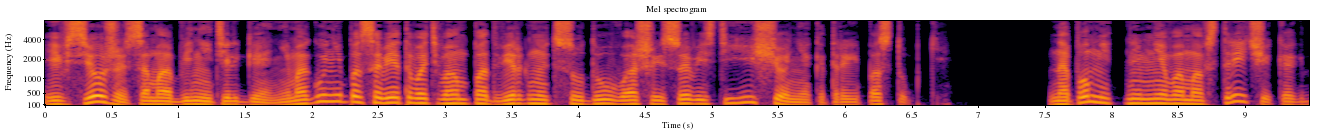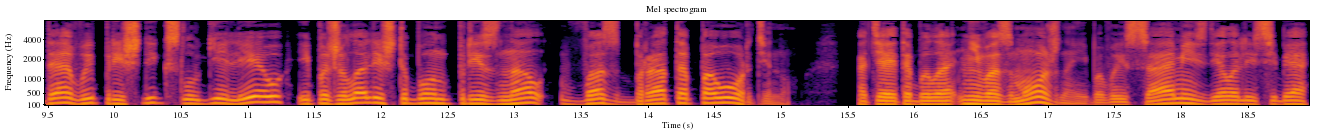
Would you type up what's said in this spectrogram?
И все же, самообвинитель Г, не могу не посоветовать вам подвергнуть суду вашей совести еще некоторые поступки. Напомнить ли мне вам о встрече, когда вы пришли к слуге Лео и пожелали, чтобы он признал вас брата по ордену? Хотя это было невозможно, ибо вы сами сделали себя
